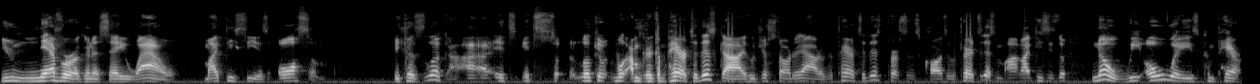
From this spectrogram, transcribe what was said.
you never are going to say, "Wow, my PC is awesome," because look, I, it's it's look at well, I'm going to compare it to this guy who just started out, or compare it to this person's cards, or compare it to this. My, my PC's no. We always compare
